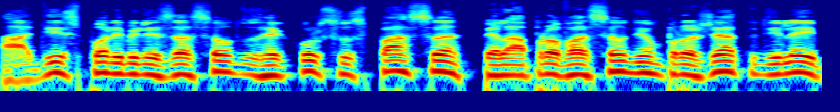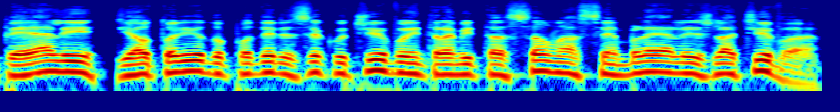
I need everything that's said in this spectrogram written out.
A disponibilização dos recursos passa pela aprovação de um projeto de lei PL de autoria do Poder Executivo em tramitação na Assembleia Legislativa.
